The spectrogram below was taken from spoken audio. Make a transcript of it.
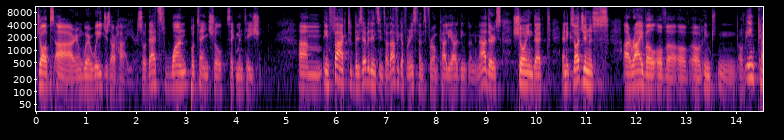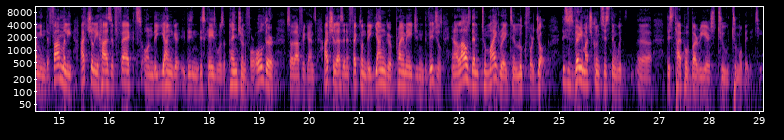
jobs are and where wages are higher. So that's one potential segmentation. Um, in fact, there's evidence in South Africa, for instance, from Cally Ardington and others, showing that an exogenous arrival of, uh, of, of, in, mm, of, income in the family actually has effects on the younger, in this case was a pension for older South Africans, actually has an effect on the younger prime age individuals and allows them to migrate and look for job. This is very much consistent with uh, this type of barriers to, to mobility.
